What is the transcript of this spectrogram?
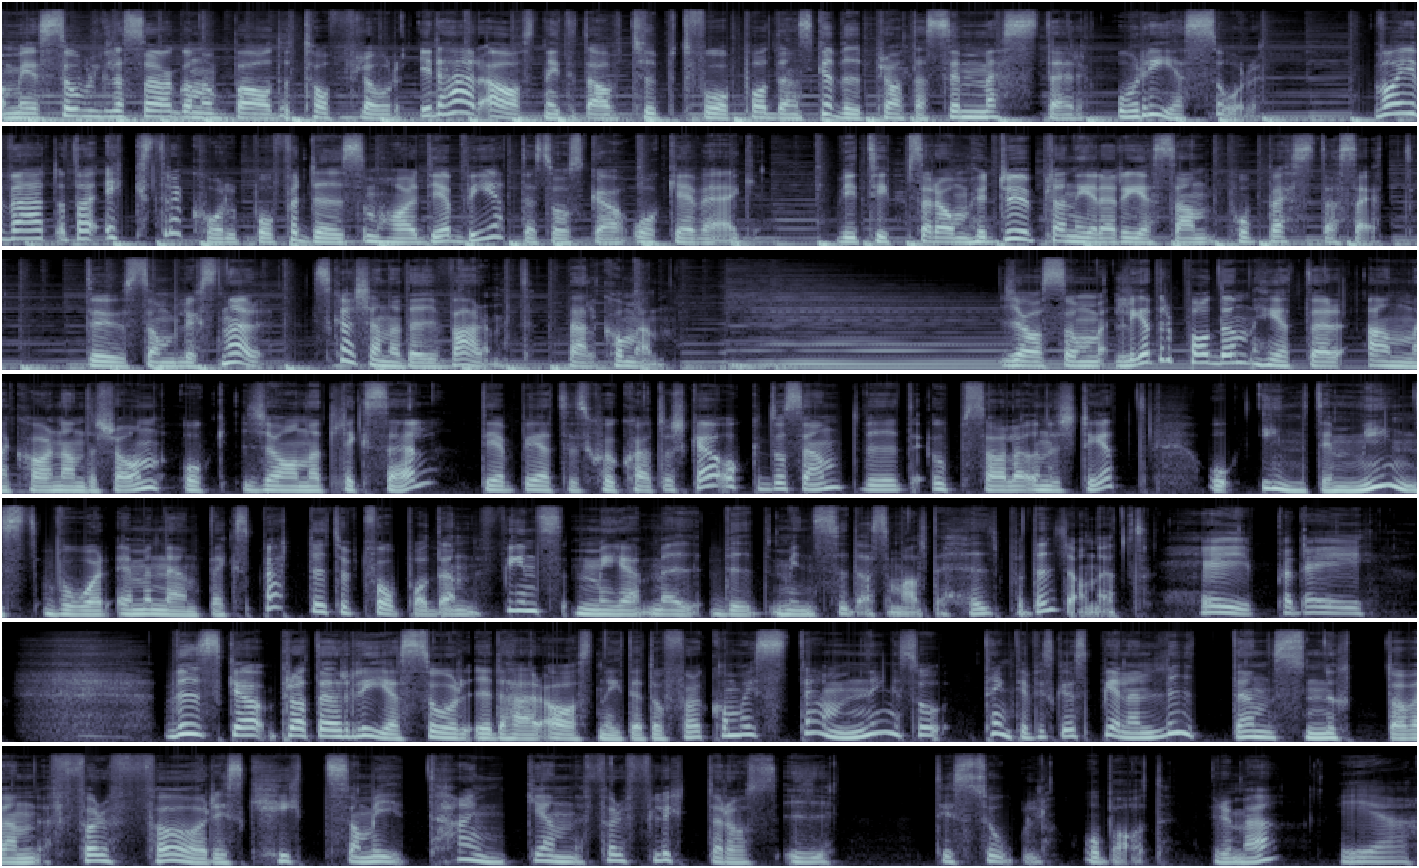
på med solglasögon och badtofflor. I det här avsnittet av Typ 2-podden ska vi prata semester och resor. Vad är värt att ha extra koll på för dig som har diabetes och ska åka iväg? Vi tipsar om hur du planerar resan på bästa sätt. Du som lyssnar ska känna dig varmt välkommen. Jag som leder podden heter Anna-Karin Andersson och Janet Lexell diabetessjuksköterska och docent vid Uppsala universitet. Och inte minst vår eminenta expert i typ 2-podden finns med mig vid min sida som alltid. Hej på dig Janet! Hej på dig! Vi ska prata resor i det här avsnittet och för att komma i stämning så tänkte jag att vi ska spela en liten snutt av en förförisk hit som i tanken förflyttar oss i till sol och bad. Är du med? Ja. Yeah.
